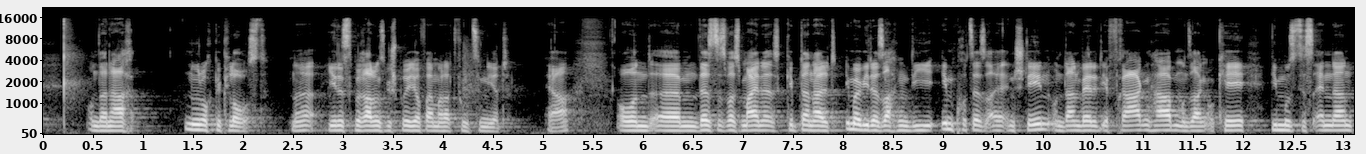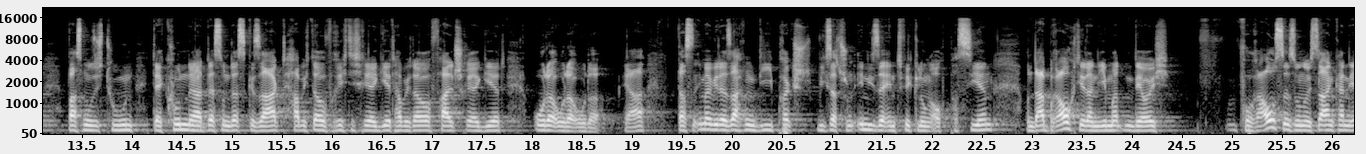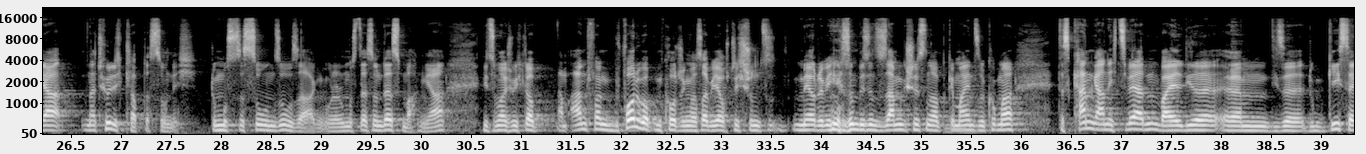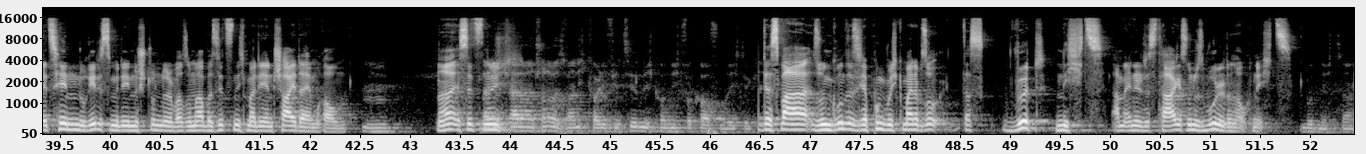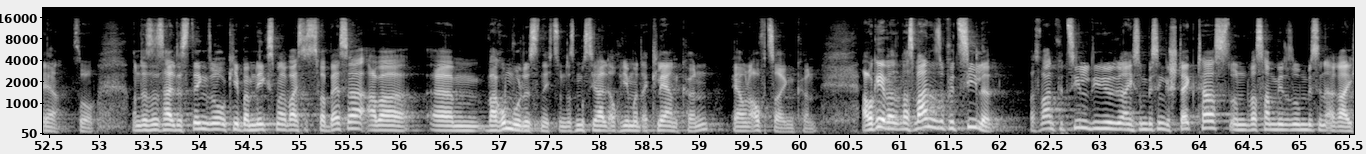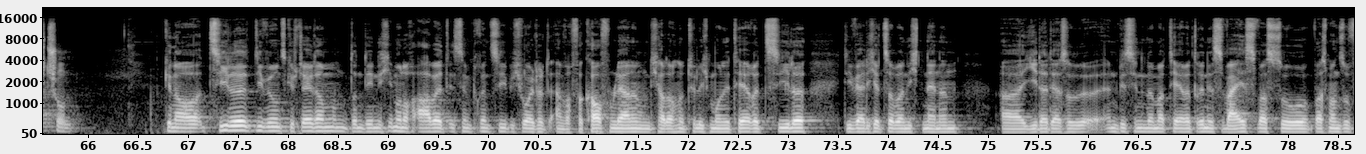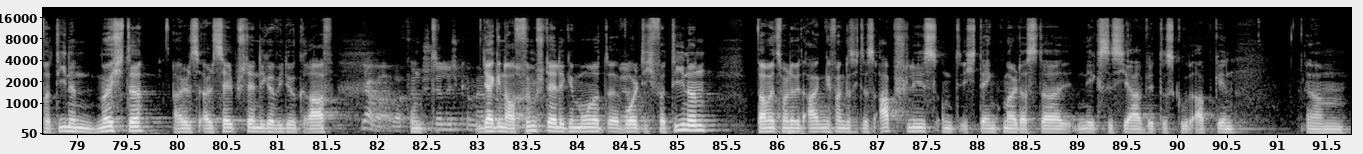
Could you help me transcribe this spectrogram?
und danach nur noch geclosed. Ne? Jedes Beratungsgespräch auf einmal hat funktioniert. Ja, und ähm, das ist das, was ich meine. Es gibt dann halt immer wieder Sachen, die im Prozess entstehen und dann werdet ihr Fragen haben und sagen, okay, wie muss ich das ändern? Was muss ich tun? Der Kunde hat das und das gesagt. Habe ich darauf richtig reagiert? Habe ich darauf falsch reagiert? Oder, oder, oder. Ja, das sind immer wieder Sachen, die praktisch, wie gesagt, schon in dieser Entwicklung auch passieren. Und da braucht ihr dann jemanden, der euch voraus ist und euch sagen kann, ja, natürlich klappt das so nicht. Du musst das so und so sagen oder du musst das und das machen, ja. Wie zum Beispiel, ich glaube, am Anfang, bevor du überhaupt im Coaching warst, habe ich auch dich schon mehr oder weniger so ein bisschen zusammengeschissen und habe gemeint, so guck mal, das kann gar nichts werden, weil diese, ähm, diese, du gehst da jetzt hin, du redest mit denen eine Stunde oder was auch immer, aber sitzen nicht mal die Entscheider im Raum. Mhm. Na, ist jetzt Nein, nicht, schon, aber es war nicht qualifiziert und ich konnte nicht verkaufen richtig. Das war so ein grundsätzlicher Punkt, wo ich gemeint habe, so, das wird nichts am Ende des Tages und es wurde dann auch nichts. Wurde nichts, ja. ja. so. Und das ist halt das Ding so, okay, beim nächsten Mal weißt du es zwar besser, aber ähm, warum wurde es nichts? Und das muss dir halt auch jemand erklären können ja, und aufzeigen können. Aber okay, was, was waren denn so für Ziele? Was waren für Ziele, die du eigentlich so ein bisschen gesteckt hast und was haben wir so ein bisschen erreicht schon? Genau, Ziele, die wir uns gestellt haben und an denen ich immer noch arbeite, ist im Prinzip, ich wollte halt einfach verkaufen lernen und ich hatte auch natürlich monetäre Ziele, die werde ich jetzt aber nicht nennen. Äh, jeder, der so ein bisschen in der Materie drin ist, weiß, was, so, was man so verdienen möchte als, als selbstständiger Videograf. Ja, aber, fünfstellig können wir Ja, genau, fünfstellig im Monat äh, ja. wollte ich verdienen. Da haben wir jetzt mal damit angefangen, dass ich das abschließe und ich denke mal, dass da nächstes Jahr wird das gut abgehen. Ähm,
